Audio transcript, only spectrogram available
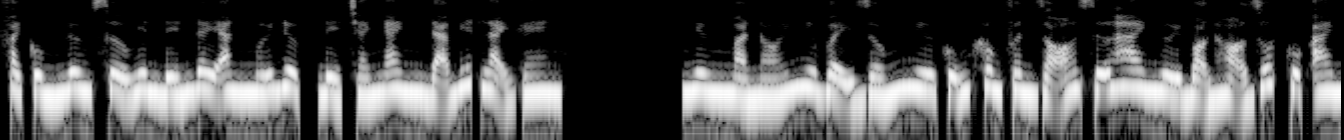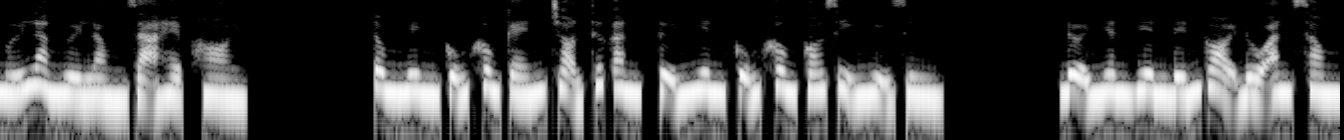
phải cùng Lương Sở Uyên đến đây ăn mới được để tránh anh đã biết lại ghen. Nhưng mà nói như vậy giống như cũng không phân rõ giữa hai người bọn họ rốt cuộc ai mới là người lòng dạ hẹp hòi. Tông Minh cũng không kén chọn thức ăn tự nhiên cũng không có dị nghị gì. Đợi nhân viên đến gọi đồ ăn xong,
